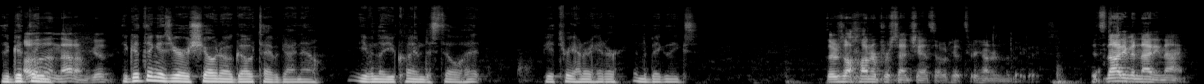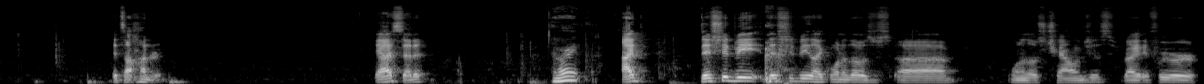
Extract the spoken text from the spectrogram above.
The good Other thing. than that, I'm good. the good thing is you're a show no go type of guy now. Even though you claim to still hit, be a 300 hitter in the big leagues. There's a hundred percent chance I would hit 300 in the big leagues. It's not even 99. It's a hundred. Yeah, I said it. All right. I. This should be this should be like one of those uh, one of those challenges, right? If we were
